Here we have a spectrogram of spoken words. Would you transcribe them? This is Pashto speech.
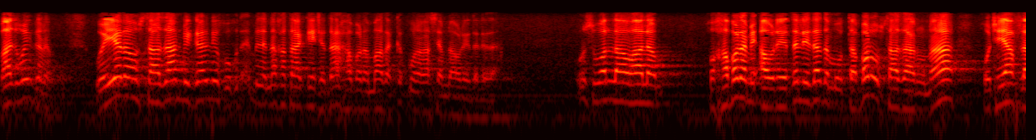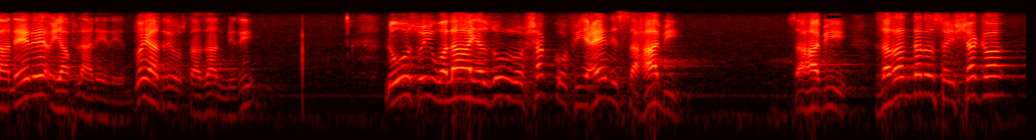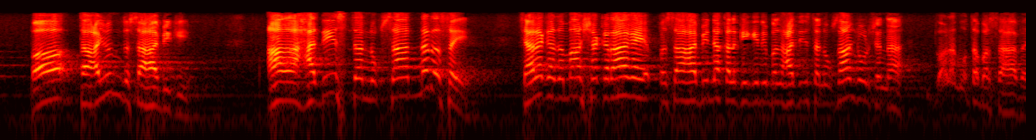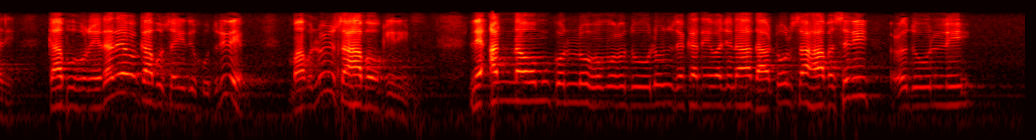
باز وای کنه ویره استادان به ګرني خو خدای به نه خطا کوي چې دا خبره ما د کپ مولانا سم نه اورېدلې ده اوس والله عالم خو خبره مې اورېدلې ده د معتبر استادانو نه خو چې یا فلانې دی او یا فلانې دی دوه یا درې استادان مې دي نو سوی ولا یزر شک فی عین الصحابی صحابي زرن نه د سې شک په تعین د صحابي کې هغه حدیث ته نقصان نه رسي چاره که زما شک راغې په صحابي نقل کې کې بل حدیث ته نقصان جوړ شنه ټول معتبر صحابه دي کابو هريره ده او کابو سعید خدری ده معمولو صحابه کړي لانهم كلهم عدول زکه دی وجنا دا ټول صحابه سری عدول لی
